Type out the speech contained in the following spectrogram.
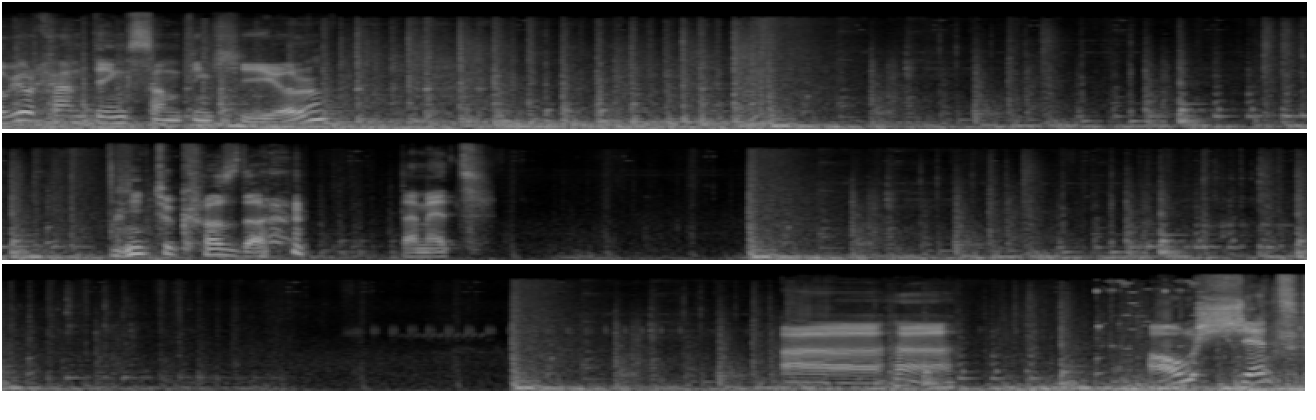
So we're hunting something here. I need to cross there. Damn it. Uh huh. Oh shit!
